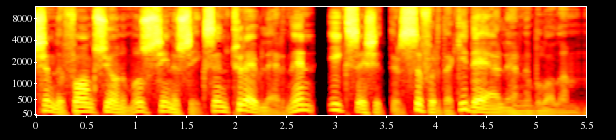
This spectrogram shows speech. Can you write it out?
Şimdi fonksiyonumuz sinüs x'in türevlerinin x eşittir 0'daki değerlerini bulalım.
